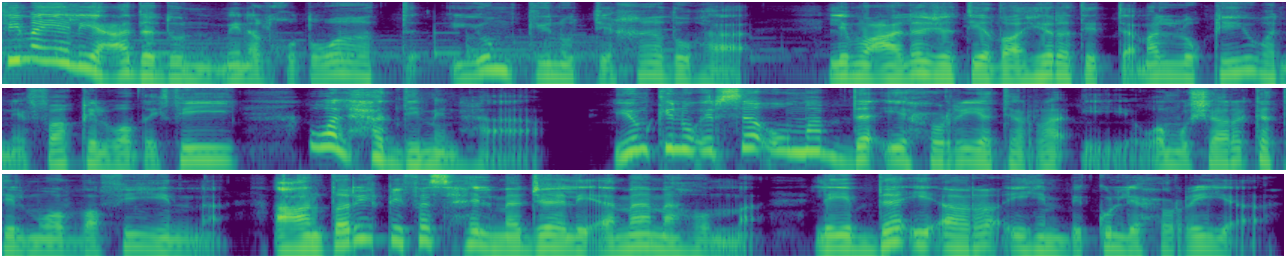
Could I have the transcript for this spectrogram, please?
فيما يلي عدد من الخطوات يمكن اتخاذها لمعالجة ظاهرة التملق والنفاق الوظيفي والحد منها. يمكن إرساء مبدأ حرية الرأي ومشاركة الموظفين عن طريق فسح المجال أمامهم لإبداء آرائهم بكل حرية.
